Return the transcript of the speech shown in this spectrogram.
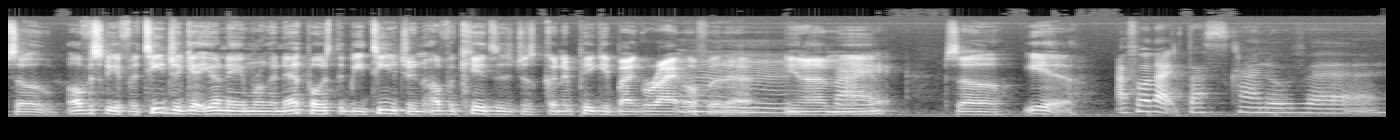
so obviously, if a teacher get your name wrong and they're supposed to be teaching, other kids is just gonna piggyback right off of that. You know what I mean? right. So yeah. I feel like that's kind of a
